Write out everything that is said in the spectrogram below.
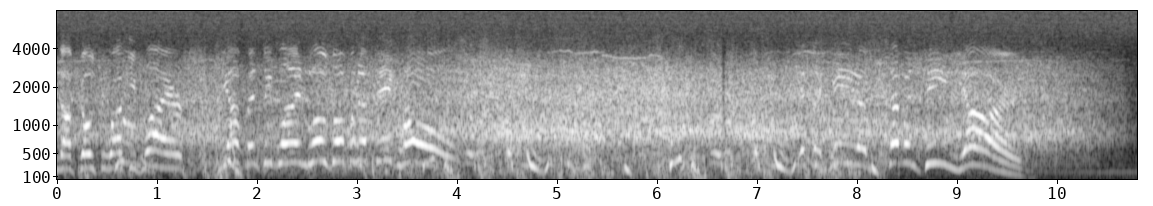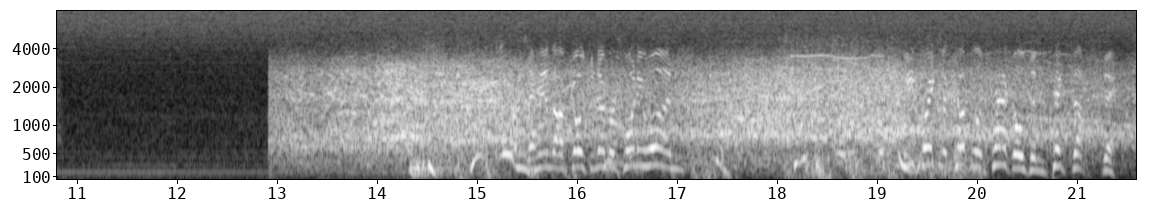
Handoff goes to Rocky Bleier. The offensive line blows open a big hole. It's a gain of 17 yards. The handoff goes to number 21. He breaks a couple of tackles and picks up six.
